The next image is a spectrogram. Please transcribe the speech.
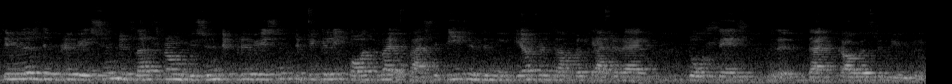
Stimulus deprivation results from vision deprivation typically caused by opacities in the media, for example cataract, ptosis that covers the pupil.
